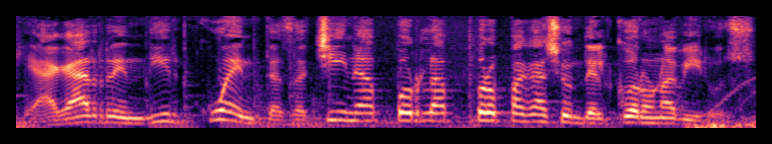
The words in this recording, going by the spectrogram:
que haga rendir cuentas a China por la propagación del coronavirus.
